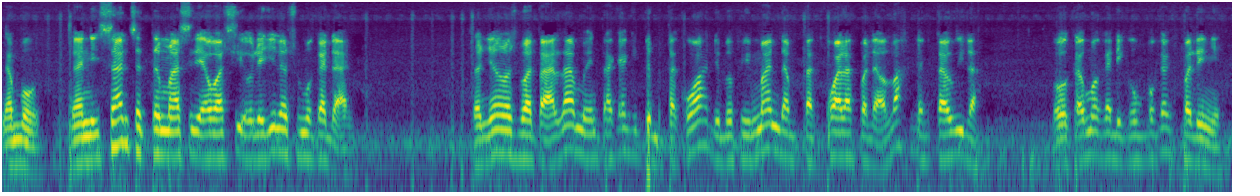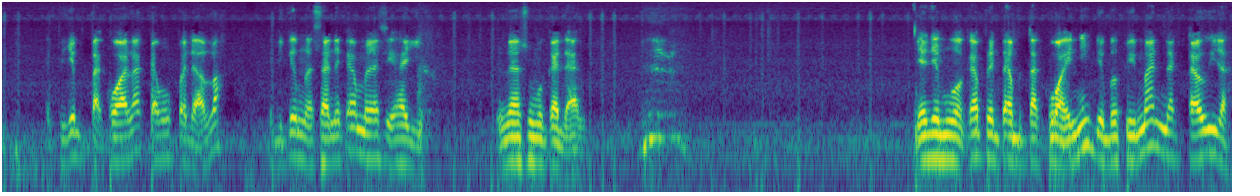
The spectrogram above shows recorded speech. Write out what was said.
Nombor. Dan nisan serta masa diawasi olehnya dalam semua keadaan. Sebenarnya Allah SWT memerintahkan kita bertakwa, dia berfirman dan bertakwalah kepada Allah dan ketahuilah bahawa kamu akan dikumpulkan kepadanya. Artinya bertakwalah kamu kepada Allah ketika melaksanakan manasik haji dalam semua keadaan. Yang dia menguatkan perintah bertakwa ini, dia berfirman dan ketahuilah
